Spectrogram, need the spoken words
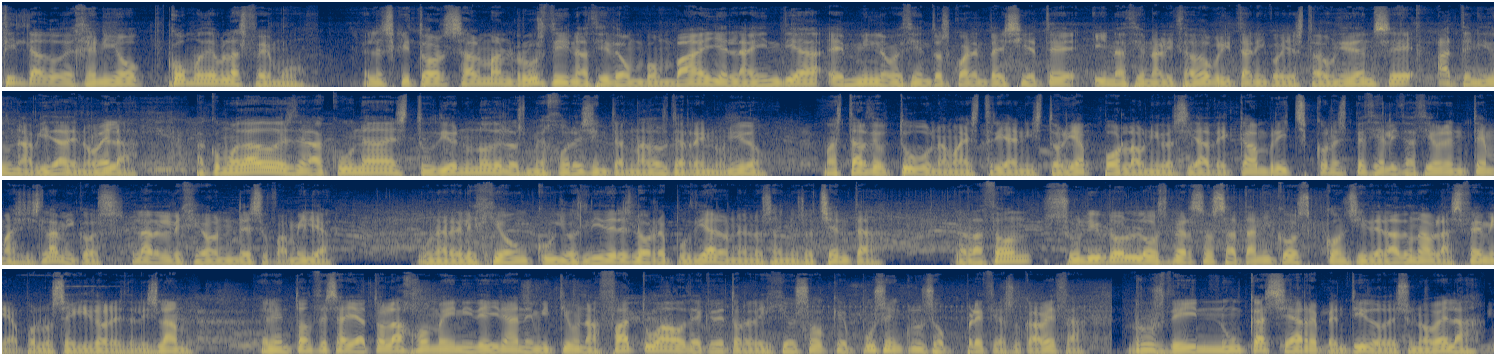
tildado de genio como de blasfemo. El escritor Salman Rushdie, nacido en Bombay, en la India, en 1947 y nacionalizado británico y estadounidense, ha tenido una vida de novela. Acomodado desde la cuna, estudió en uno de los mejores internados de Reino Unido. Más tarde obtuvo una maestría en historia por la Universidad de Cambridge con especialización en temas islámicos, la religión de su familia. Una religión cuyos líderes lo repudiaron en los años 80. La razón, su libro Los versos satánicos, considerado una blasfemia por los seguidores del Islam. El entonces ayatollah Khomeini de Irán emitió una fatua o decreto religioso que puso incluso precio a su cabeza. Rushdie nunca se ha arrepentido de su novela.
